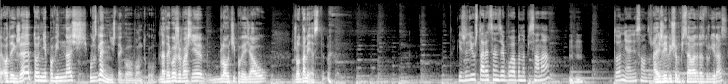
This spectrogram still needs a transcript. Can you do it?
e, o tej grze, to nie powinnaś uwzględnić tego wątku? Dlatego, że właśnie Blow ci powiedział, że on tam jest. Jeżeli już ta recenzja byłaby napisana, Mhm. to nie, nie sądzę. A jeżeli byś ją pisała teraz drugi raz?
